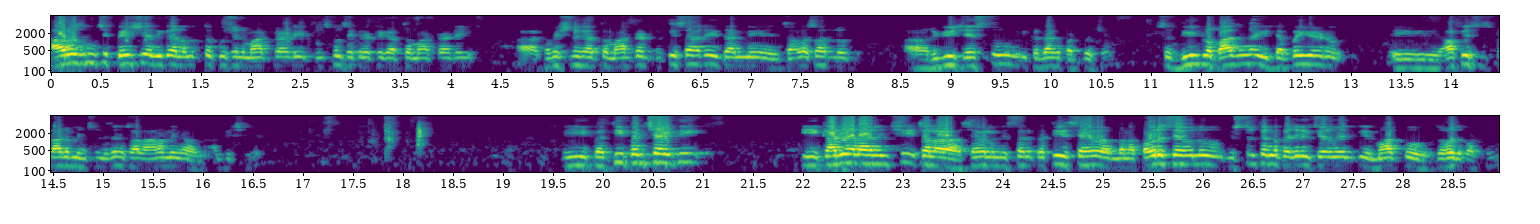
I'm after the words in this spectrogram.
ఆ రోజు నుంచి పేషి అధికారులందరితో కూర్చొని మాట్లాడి ప్రిన్సిపల్ సెక్రటరీ గారితో మాట్లాడి కమిషనర్ గారితో మాట్లాడి ప్రతిసారి దాన్ని చాలాసార్లు రివ్యూ చేస్తూ ఇక్కడ దాకా పట్టుకొచ్చాం. సో దీంట్లో భాగంగా ఈ డెబ్బై ఏడు ఈ ఆఫీసెస్ ప్రారంభించడం నిజంగా చాలా ఆనందంగా అనిపించింది. ఈ ప్రతి పంచాయతీ ఈ కార్యాలయాల నుంచి చాలా సేవలు అందిస్తారు. ప్రతి సేవ మన పౌర సేవలు విస్తృతంగా ప్రజలకు చేరువేందుకు మార్పు దోహదపడుతుంది.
